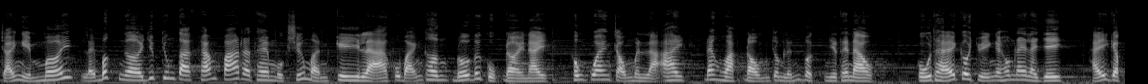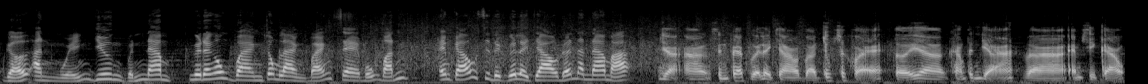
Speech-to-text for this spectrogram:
trải nghiệm mới lại bất ngờ giúp chúng ta khám phá ra thêm một sứ mệnh kỳ lạ của bản thân đối với cuộc đời này. Không quan trọng mình là ai, đang hoạt động trong lĩnh vực như thế nào. Cụ thể câu chuyện ngày hôm nay là gì? Hãy gặp gỡ anh Nguyễn Dương Vĩnh Nam, người đàn ông vàng trong làng bán xe bốn bánh. Em Cáo xin được gửi lời chào đến anh Nam ạ à. Dạ, à, xin phép gửi lời chào và chúc sức khỏe tới uh, khán thính giả và MC Cáo.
